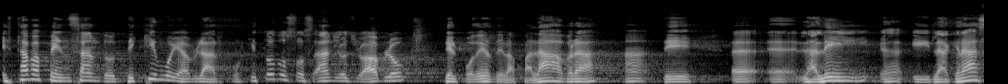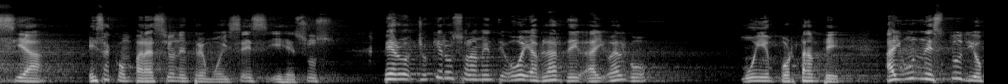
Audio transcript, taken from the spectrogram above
estaba pensando de qué voy a hablar, porque todos los años yo hablo del poder de la palabra, ¿ah? de eh, eh, la ley ¿eh? y la gracia, esa comparación entre Moisés y Jesús. Pero yo quiero solamente hoy hablar de algo muy importante. Hay un estudio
